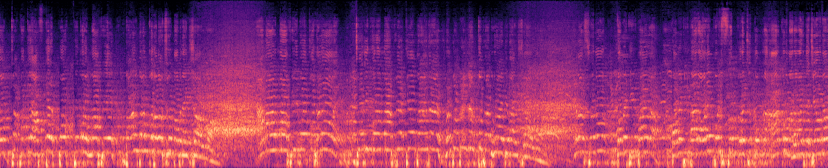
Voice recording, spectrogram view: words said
লজ্জা থাকে আজকের পর থেকে কোনো মাহফিলে বান বান করার সুযোগ পাবে না ইনশাআল্লাহ। আমার মাহফিল বলে কথা নয়, যদি কোনো মাহফিলে কেউ বানায় তবে নাম তোমরা ভুলাই দেবা ইনশাআল্লাহ। এবার শোনো, কমিটির ভাইরা কমিটির ভাইরা অনেক পরিশ্রম করেছে, তোমরা আর কোনো মারামারিতে যেও না।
